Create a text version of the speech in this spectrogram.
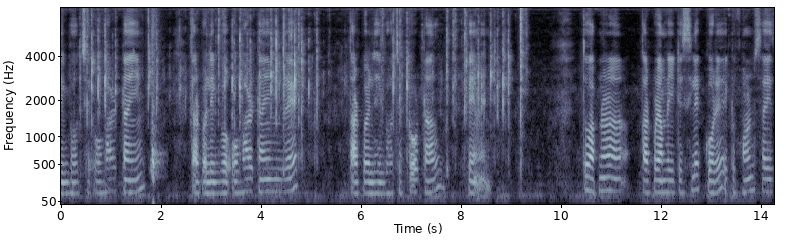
লিখব হচ্ছে ওভার টাইম তারপর লিখব ওভার টাইম রেট তারপরে লিখব হচ্ছে টোটাল পেমেন্ট তো আপনারা তারপরে আমরা এটি সিলেক্ট করে একটু ফন্ট সাইজ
